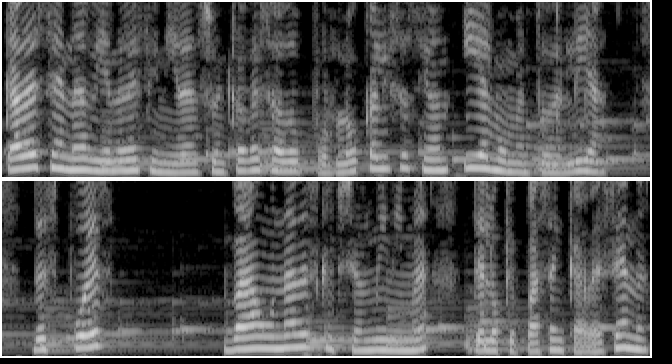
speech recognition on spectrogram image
Cada escena viene definida en su encabezado por localización y el momento del día. Después va una descripción mínima de lo que pasa en cada escena.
